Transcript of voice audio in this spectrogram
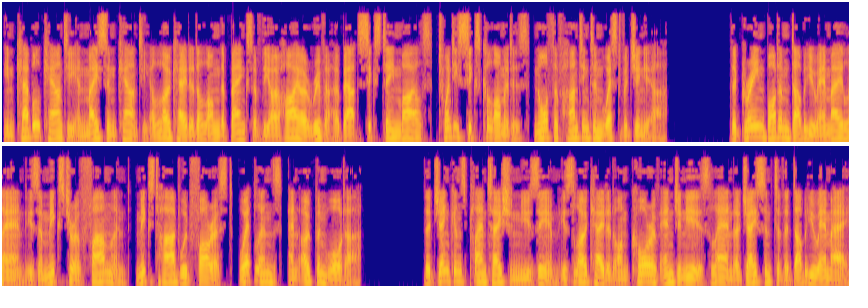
in Cabell County and Mason County are located along the banks of the Ohio River about 16 miles 26 kilometers north of Huntington, West Virginia. The Green Bottom WMA land is a mixture of farmland, mixed hardwood forest, wetlands, and open water. The Jenkins Plantation Museum is located on Corps of Engineers land adjacent to the WMA.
